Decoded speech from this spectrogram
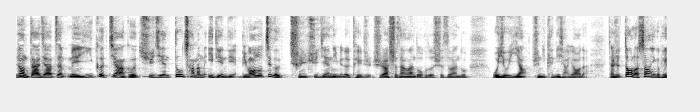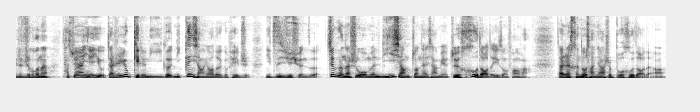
让大家在每一个价格区间都差那么一点点，比方说这个区区间里面的配置，实际上十三万多或者十四万多，我有一样是你肯定想要的。但是到了上一个配置之后呢，它虽然也有，但是又给了你一个你更想要的一个配置，你自己去选择。这个呢是我们理想状态下面最厚道的一种方法。但是很多厂家是不厚道的啊。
